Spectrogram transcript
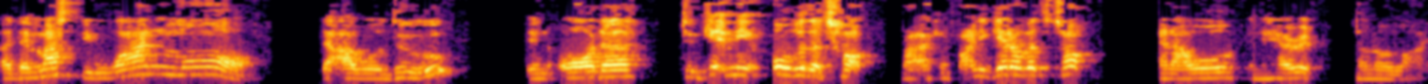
uh, there must be one more that I will do in order to get me over the top. Right? I can finally get over the top and I will inherit eternal life.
